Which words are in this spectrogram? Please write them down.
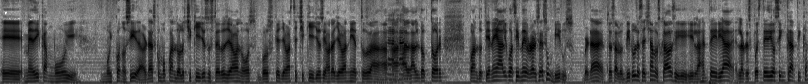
médica muy muy conocida, ¿verdad? Es como cuando los chiquillos, ustedes los llevan, vos, vos que llevaste chiquillos y ahora llevan nietos al, doctor, cuando tiene algo así medio raro, es un virus, ¿verdad? Entonces a los virus les echan los clavos y la gente diría la respuesta idiosincrática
